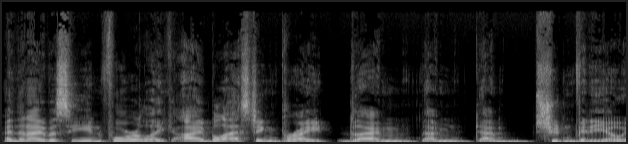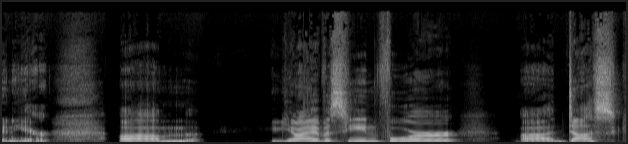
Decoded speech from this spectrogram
And then I have a scene for like eye blasting bright. I'm I'm I'm shooting video in here. Um, you know, I have a scene for uh, dusk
